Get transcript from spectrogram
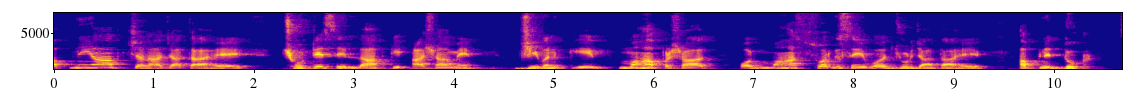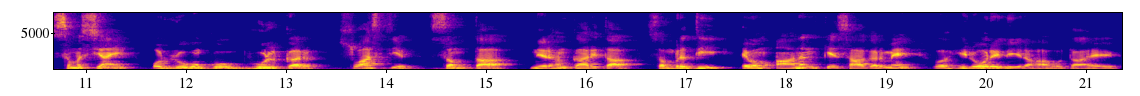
अपने आप चला जाता है। छोटे से लाभ की आशा में जीवन के महाप्रसाद और महास्वर्ग से वह जुड़ जाता है। अपने दुख, समस्याएँ और रोगों को भूलकर स्वास्थ्य, समता, निरहंकारिता, समृद्धि एवं आनंद के सागर में वह हिलोरे ले रहा होता है।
